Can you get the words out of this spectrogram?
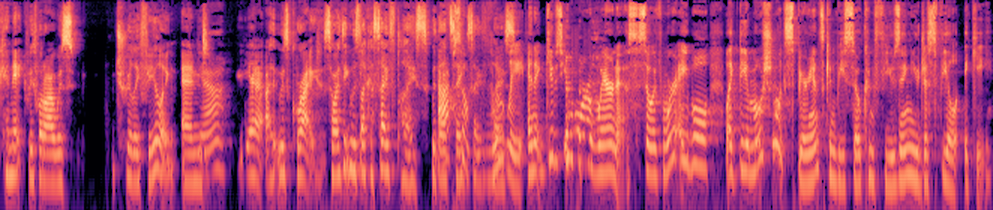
connect with what I was truly feeling. And yeah. yeah, it was great. So I think it was like a safe place without Absolutely. saying safe place. Absolutely. And it gives you more awareness. So if we're able, like the emotional experience can be so confusing, you just feel icky.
